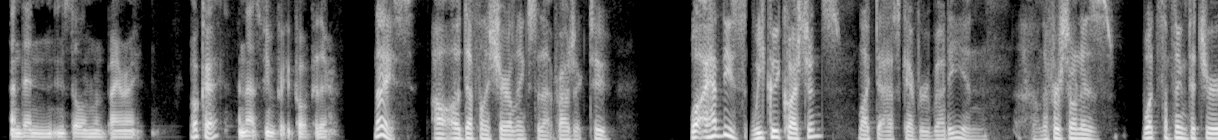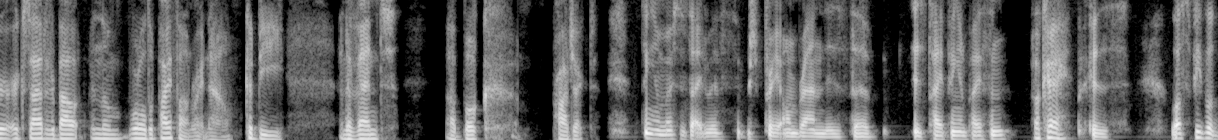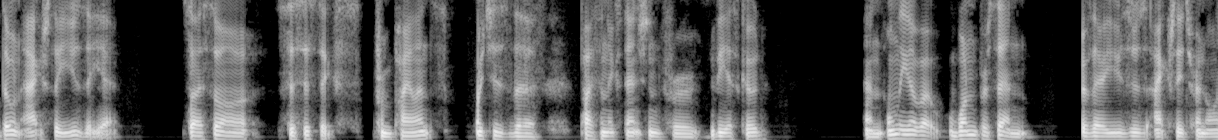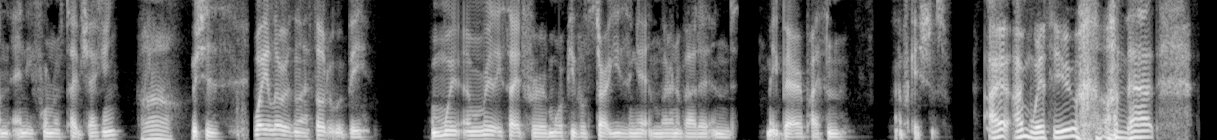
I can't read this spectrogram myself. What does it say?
and then install and run Pyright. Okay. And that's been pretty popular. Nice. I'll, I'll definitely share links to that project too. Well, I have these weekly questions I like to ask everybody. And uh, the first one is what's something that you're excited about in the world of Python right now? Could be an event, a book, project. The thing I'm most excited with, which is pretty on brand, is the is typing in Python Okay. because lots of people don't actually use it yet. So I saw statistics from Pylance, which is the Python extension for VS Code, and only about one percent of their users actually turn on any form of type checking, Oh, which is way lower than I thought it would be. I'm, way, I'm really excited for more people to start using it and learn about it and make better Python applications. I, I'm with you on that.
